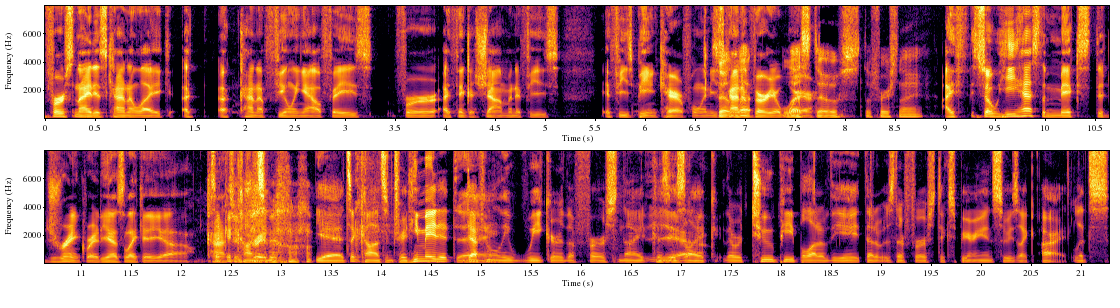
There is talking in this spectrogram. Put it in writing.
first night is kind of like a, a kind of feeling out phase for I think a shaman if he's if he's being careful and he's So kind le- of very aware. Less dose the first night. I th- so he has to mix the drink, right? He has like a uh, It's like a concentrated. yeah, it's a concentrate. He made it Dang. definitely weaker the first night because he's like, there were two people out of the eight that it was their first experience. So he's like, all right, let's.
